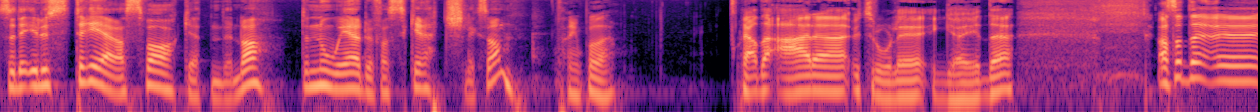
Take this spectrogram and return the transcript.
Så det illustrerer svakheten din, da. Det, nå er du fra scratch, liksom. Tenk på det. Ja, det er uh, utrolig gøy. Det Altså, det uh,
